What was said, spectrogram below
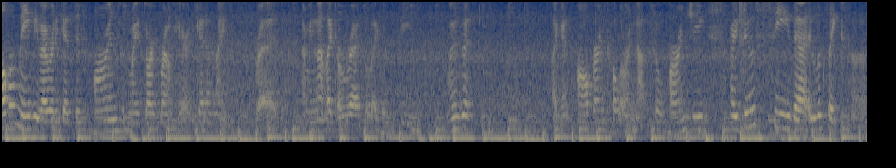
Although maybe if I were to get this orange with my dark brown hair to get a nice red. I mean, not like a red, but like a deep, what is it? Like an auburn color and not so orangey. I do see that it looks like, uh,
